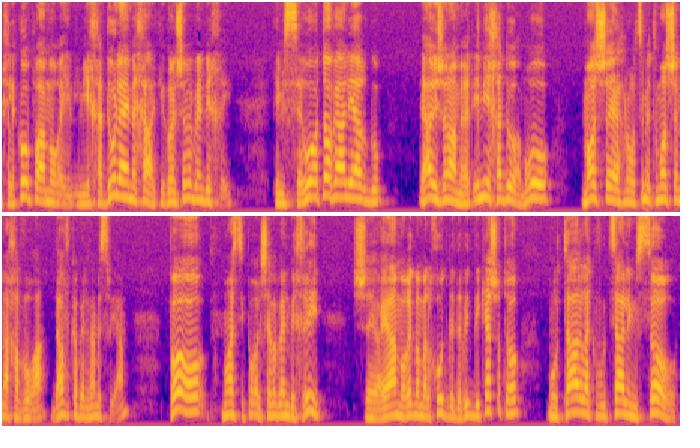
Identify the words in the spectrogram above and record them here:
נחלקו פה המוראים, אם ייחדו להם אחד, כגון שבע בן בכרי, ימסרו אותו ואל יהרגו. דעה ראשונה אומרת, אם ייחדו, אמרו, משה, אנחנו רוצים את משה מהחבורה, דווקא בן אדם מסוים, פה, כמו הסיפור על שבע בן בכרי, שהיה מורד במלכות ודוד ביקש אותו, מותר לקבוצה למסור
